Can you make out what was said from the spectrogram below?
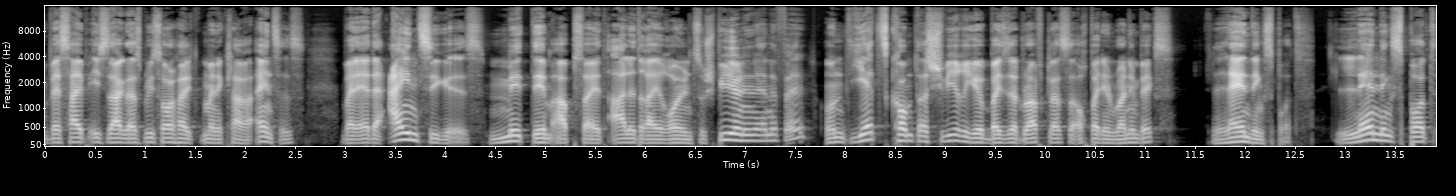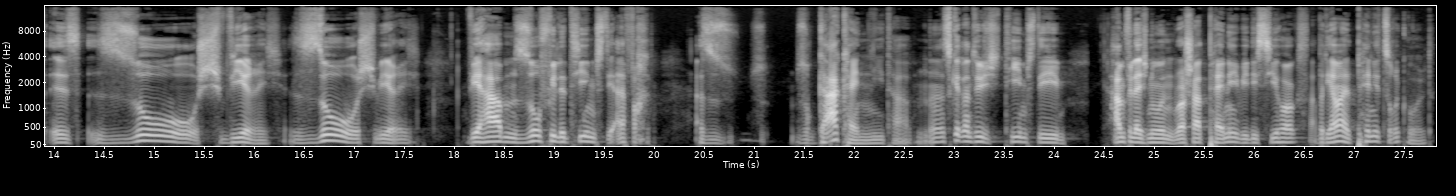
weshalb ich sage, dass Brees Hall halt meine klare Eins ist weil er der Einzige ist mit dem Upside, alle drei Rollen zu spielen in der NFL. Und jetzt kommt das Schwierige bei dieser Draftklasse, auch bei den Running Backs. Landing Spot. Landing Spot ist so schwierig, so schwierig. Wir haben so viele Teams, die einfach, also so gar keinen Need haben. Ne? Es gibt natürlich Teams, die haben vielleicht nur einen Rashad Penny wie die Seahawks, aber die haben halt Penny zurückgeholt.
